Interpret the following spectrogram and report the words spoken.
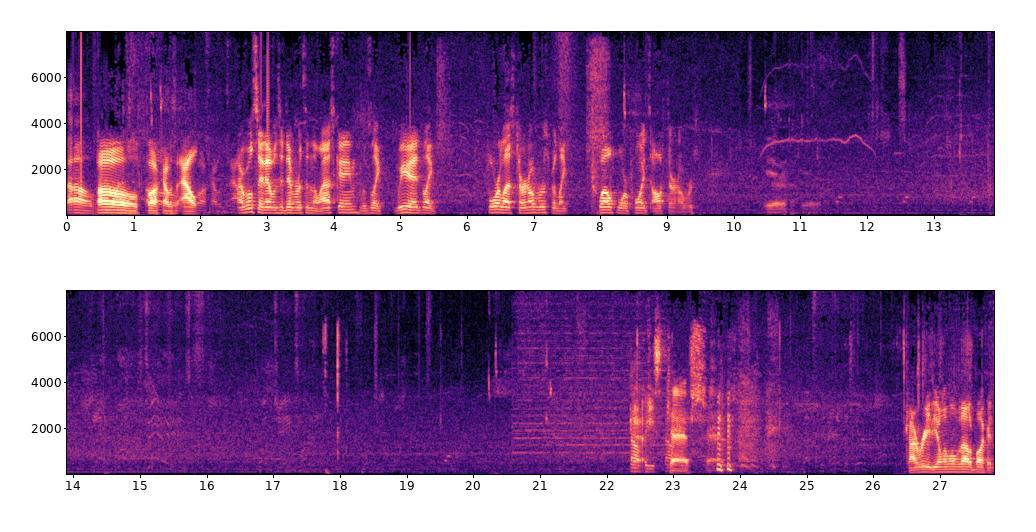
Oh. Oh fuck! I was oh, out. I will say that was a difference in the last game. It was like we had like four less turnovers, but like 12 more points off turnovers. Yeah. Mouthpiece. Cash. Kyrie, the only one without a bucket.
